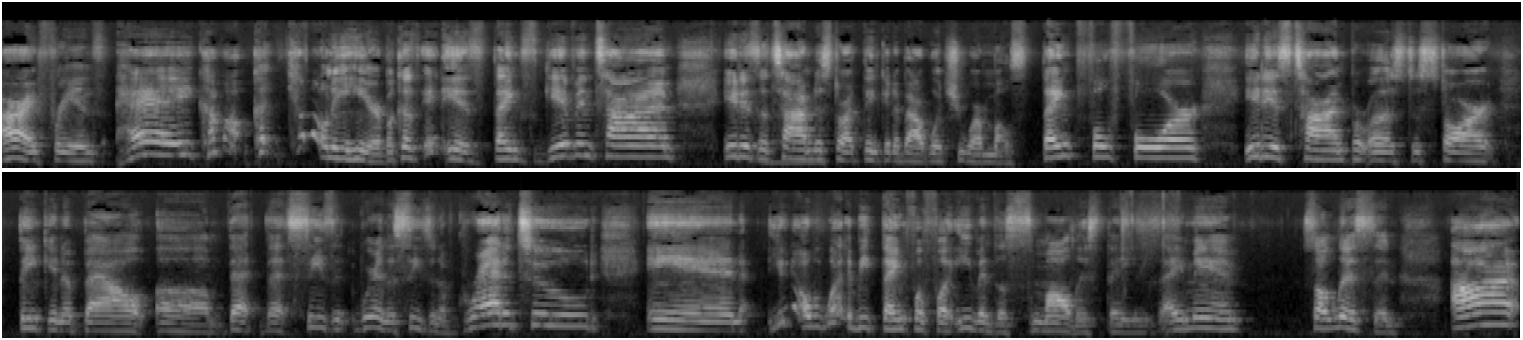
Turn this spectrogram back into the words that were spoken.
All right, friends. Hey, come on, come on in here because it is Thanksgiving time. It is a time to start thinking about what you are most thankful for. It is time for us to start thinking about um, that that season. We're in the season of gratitude, and you know we want to be thankful for even the smallest things. Amen. So listen, I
